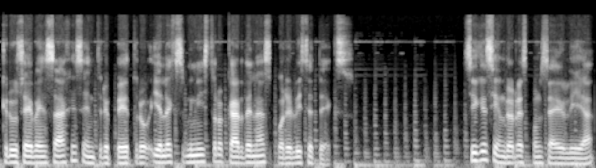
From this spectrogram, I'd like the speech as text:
cruce de mensajes entre Petro y el exministro Cárdenas por el ICETEX. Sigue siendo responsabilidad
